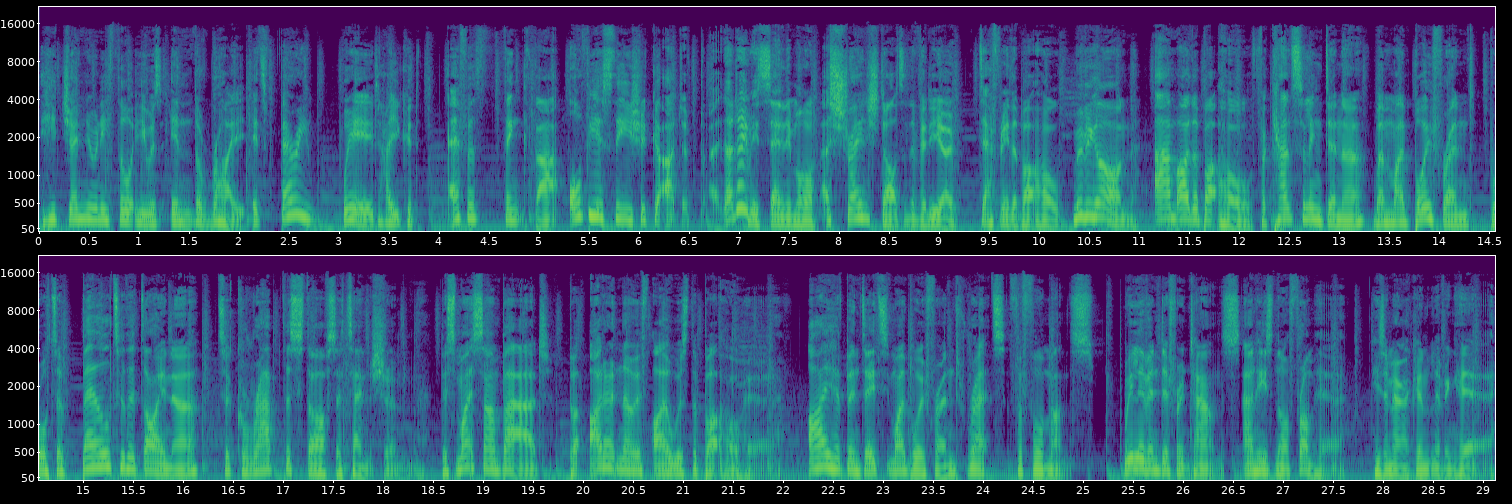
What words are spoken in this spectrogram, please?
he genuinely thought he was in the right. It's very weird how you could ever think that. Obviously, you should go. I don't even say anymore. A strange start to the video. Definitely the butthole. Moving on. Am I the butthole for cancelling dinner when my boyfriend brought a bell to the diner to grab the staff's attention? This might sound bad, but I don't know if I was the butthole here. I have been dating my boyfriend, Rhett, for four months. We live in different towns, and he's not from here. He's American living here,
